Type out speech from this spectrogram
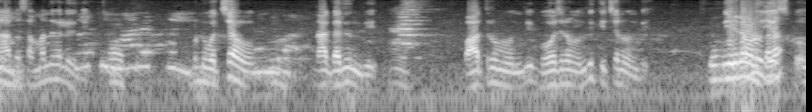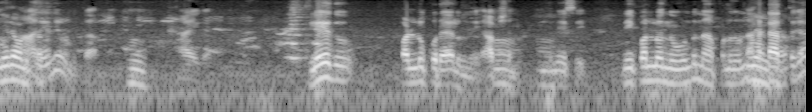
నాతో సంబంధమే లేదు. ఇప్పుడు నువ్వు వచ్చావు నా గది ఉంది బాత్రూమ్ ఉంది భోజనం ఉంది కిచెన్ ఉంది. లేదు పళ్ళు కూరగాయలు ఉన్నాయి ఆప్షన్ తినేసి నీ పనిలో నువ్వు ఉండు నా పనులు ఉండు హఠాత్తుగా.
